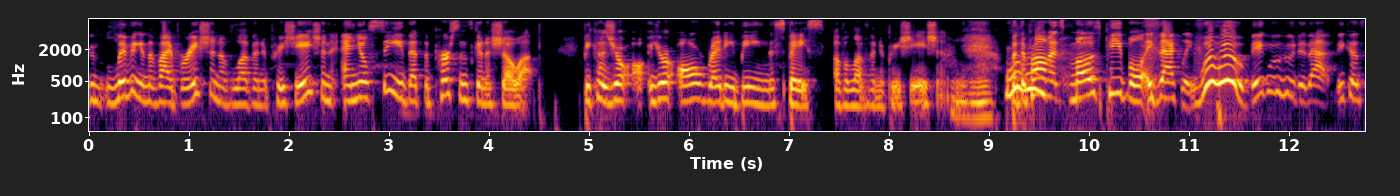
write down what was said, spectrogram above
living in the vibration of love and appreciation, and you'll see that the person's going to show up because you're you're already being the space of a love and appreciation. Mm-hmm. But the problem is most people exactly woohoo big woohoo to that because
